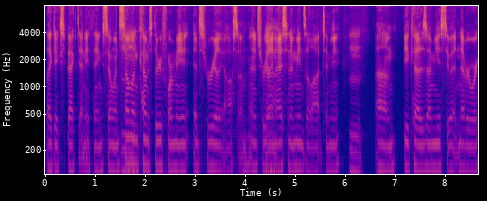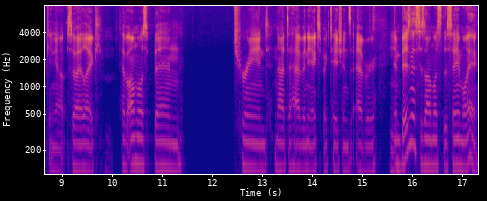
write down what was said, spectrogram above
like expect anything. So when someone comes through for me, it's really awesome and it's really Yeah. nice and it means a lot to me Mm. um, because I'm used to it never working out. So I like have almost been trained not to have any expectations ever. And business is almost the same way.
